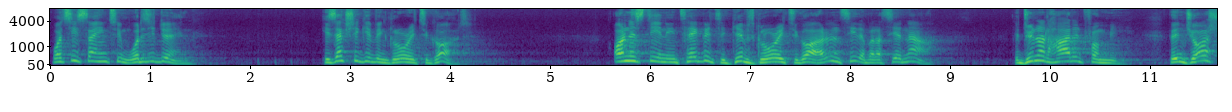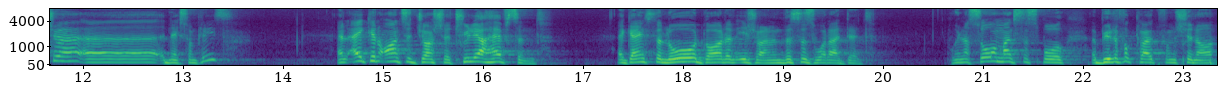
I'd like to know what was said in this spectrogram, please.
what's he saying to him? What is he doing? He's actually giving glory to God. Honesty and integrity gives glory to God. I didn't see that, but I see it now. Do not hide it from me. Then Joshua, uh, next one, please. And Achan answered Joshua, Truly I have sinned against the Lord God of Israel, and this is what I did. When I saw amongst the spoil a beautiful cloak from Shinar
